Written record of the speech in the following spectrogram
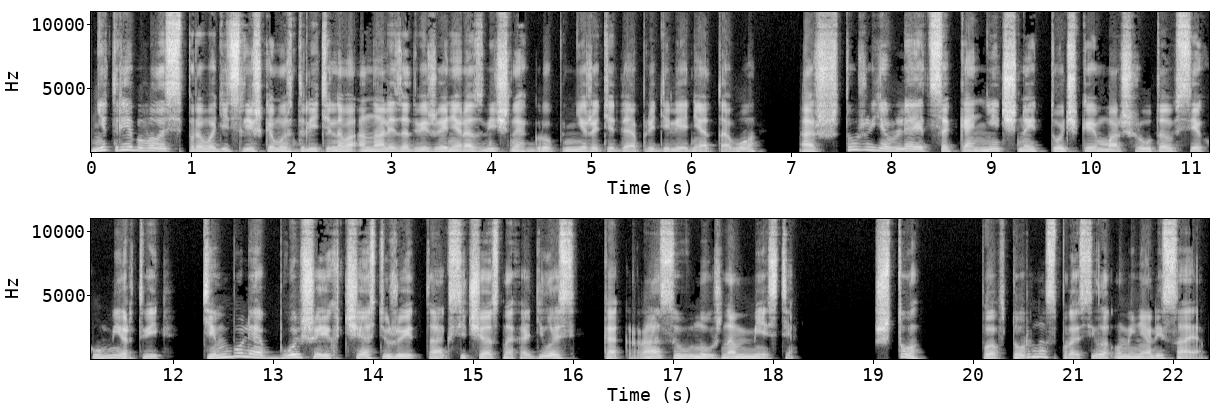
Не требовалось проводить слишком уж длительного анализа движения различных групп нежити для определения того, а что же является конечной точкой маршрута всех умертвий, тем более большая их часть уже и так сейчас находилась как раз в нужном месте. «Что?» – повторно спросила у меня Лисая.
